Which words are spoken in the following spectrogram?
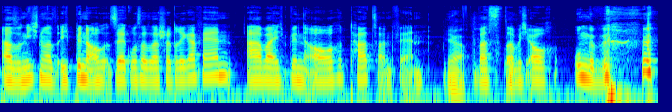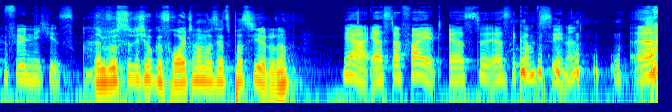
Also nicht nur, ich bin auch sehr großer Sascha Dräger-Fan, aber ich bin auch Tarzan-Fan. Ja. Was, glaube ich, auch ungewöhnlich ist. Dann wirst du dich auch gefreut haben, was jetzt passiert, oder? Ja, erster Fight, erste, erste Kampfszene. Äh,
